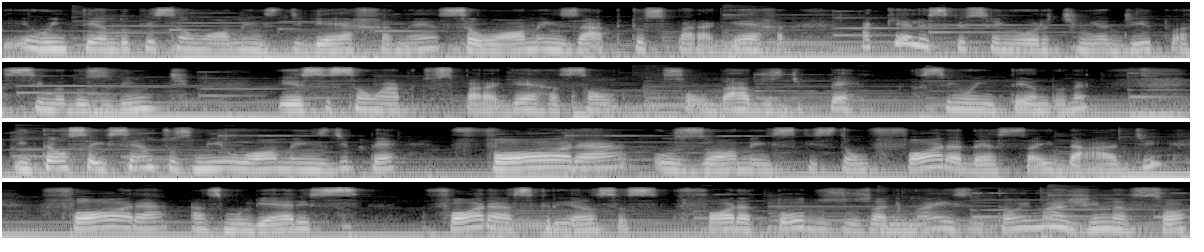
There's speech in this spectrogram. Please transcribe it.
eu entendo que são homens de guerra, né? São homens aptos para a guerra. Aqueles que o Senhor tinha dito acima dos 20, esses são aptos para a guerra, são soldados de pé, assim eu entendo, né? Então, 600 mil homens de pé, fora os homens que estão fora dessa idade, fora as mulheres, fora as crianças, fora todos os animais. Então imagina só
